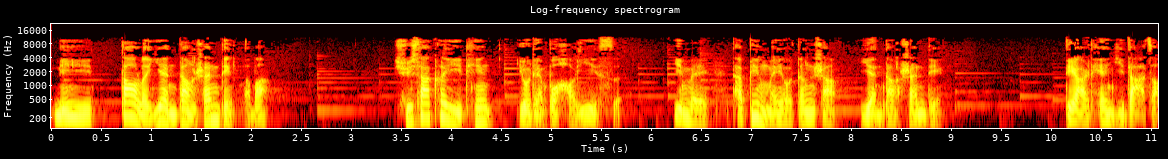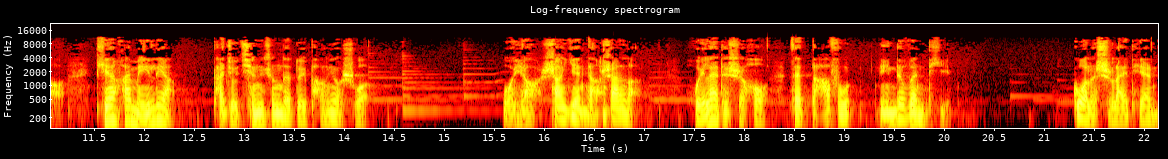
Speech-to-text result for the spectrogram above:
你到了雁荡山顶了吗？徐霞客一听，有点不好意思，因为他并没有登上雁荡山顶。第二天一大早，天还没亮，他就轻声的对朋友说：“我要上雁荡山了，回来的时候再答复您的问题。”过了十来天，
